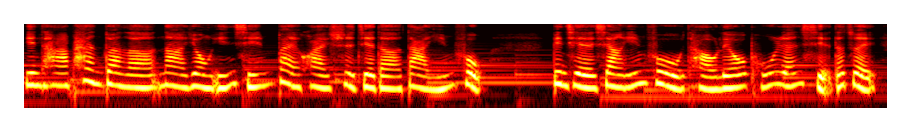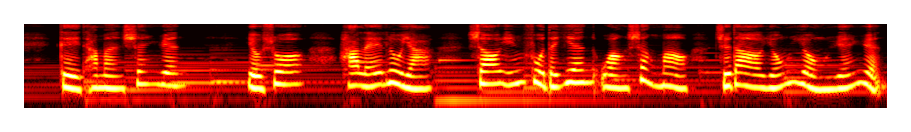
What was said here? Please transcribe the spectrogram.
因他判断了那用淫行败坏世界的大淫妇，并且向淫妇讨流仆人血的罪，给他们伸冤。有说：“哈雷路亚！烧淫妇的烟往上冒，直到永永远远。”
